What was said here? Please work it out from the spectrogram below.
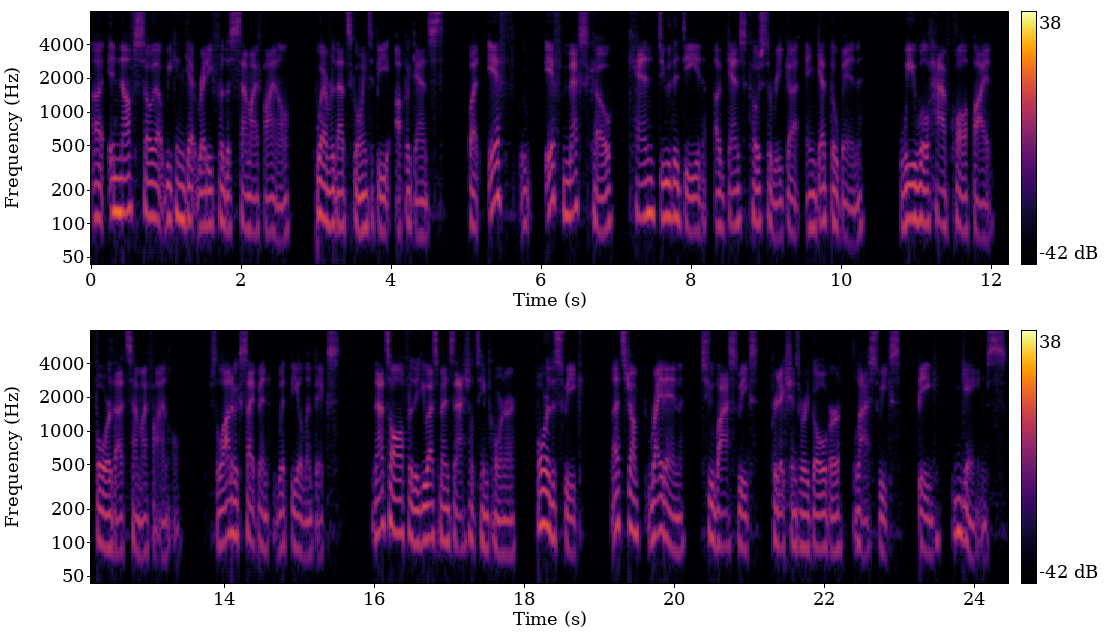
uh, enough so that we can get ready for the semifinal, whoever that's going to be up against. But if if Mexico can do the deed against Costa Rica and get the win, we will have qualified for that semifinal. There's a lot of excitement with the Olympics. And that's all for the US men's national team corner for this week. Let's jump right in to last week's predictions where we go over last week's big games.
